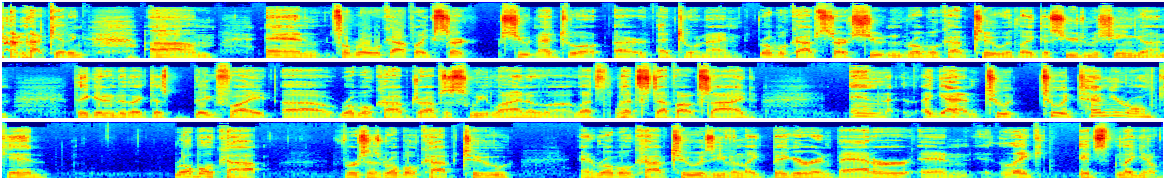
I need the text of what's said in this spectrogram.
I'm not kidding. Um, and so RoboCop like start shooting Ed two or Ed two hundred nine. RoboCop starts shooting RoboCop two with like this huge machine gun. They get into like this big fight. Uh, RoboCop drops a sweet line of uh, "Let's let's step outside." And again, to to a ten year old kid, RoboCop versus RoboCop 2 and RoboCop 2 is even like bigger and badder and like it's like you know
